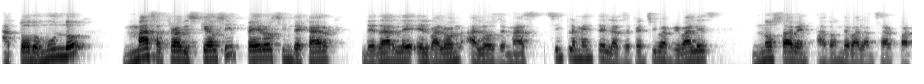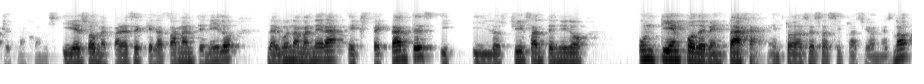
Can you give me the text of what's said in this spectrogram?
a todo mundo, más a Travis Kelsey, pero sin dejar de darle el balón a los demás. Simplemente las defensivas rivales no saben a dónde va a lanzar Patrick Mahomes. Y eso me parece que las ha mantenido de alguna manera expectantes y, los Chiefs han tenido un tiempo de ventaja en todas esas situaciones, ¿no?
